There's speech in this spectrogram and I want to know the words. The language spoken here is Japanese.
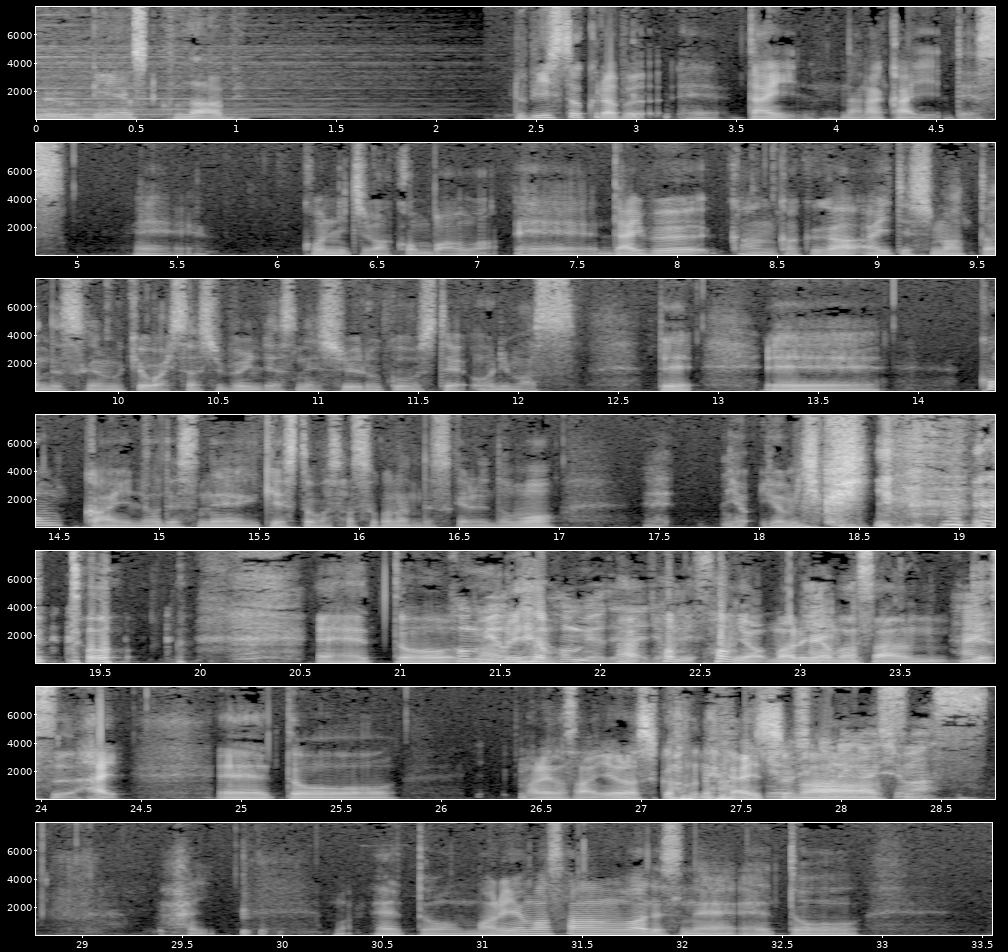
Rubius Club ルビーストクラブ、えー第7回です、えーこんにちは、こんばんは、えーだいぶ間隔が空いてしまったんですけども、今日は久しぶりにですね、収録をしております。で、えー今回のですね、ゲストは早速なんですけれども、えよ読みにくい。えっと、えっと、本名丸山本名で大丈夫ですあ本本名、丸山さんです。はい。えっと、丸山さんよろしくお願いします。よろしくお願いします。はい。まえっ、と、丸山さんはですね、えっ、と、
